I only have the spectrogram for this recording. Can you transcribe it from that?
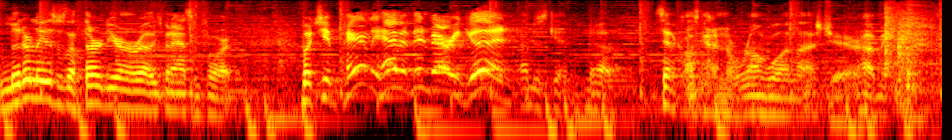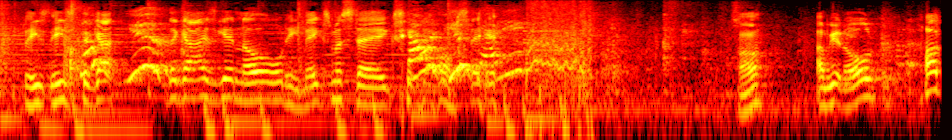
Literally, this is the third year in a row he's been asking for it. But you apparently haven't been very good. I'm just kidding. No. Santa Claus got him the wrong one last year. I mean, he's he's the guy. you. The guy's getting old. He makes mistakes. You know That what was I'm you, saying? Daddy. Huh? I'm getting old? I'm,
